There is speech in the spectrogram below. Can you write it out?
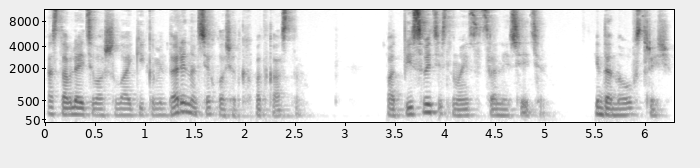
Оставляйте ваши лайки и комментарии на всех площадках подкаста. Подписывайтесь на мои социальные сети. И до новых встреч!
